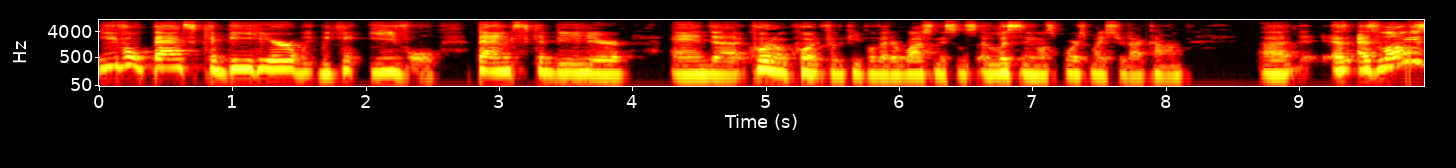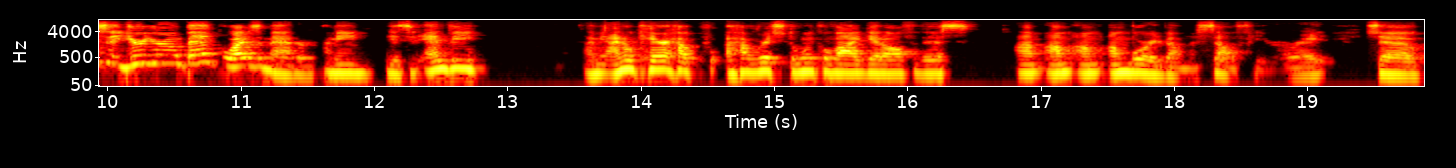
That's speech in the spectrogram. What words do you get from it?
Evil banks can be here. We, we can't, evil banks can be here. And uh, quote unquote, for the people that are watching this, uh, listening on sportsmeister.com, uh, as, as long as you're your own bank, why does it matter? I mean, is it envy? I mean, I don't care how how rich the Winklevi get off of this. I'm I'm I'm, I'm worried about myself here. All right. So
